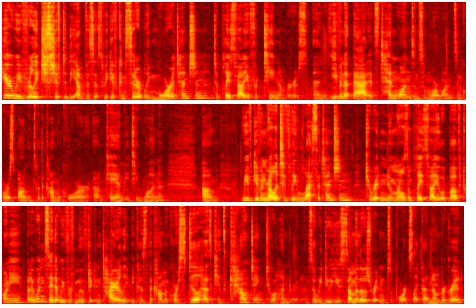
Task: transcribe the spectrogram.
Here we've really shifted the emphasis. We give considerably more attention to place value for teen numbers. And even at that, it's 10 ones and some more ones in correspondence with the Common Core um, KNBT1. Um, We've given relatively less attention to written numerals and place value above 20, but I wouldn't say that we've removed it entirely because the Common Core still has kids counting to 100. And so we do use some of those written supports like a number grid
